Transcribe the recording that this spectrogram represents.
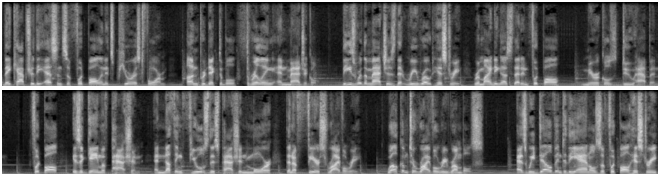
They capture the essence of football in its purest form, unpredictable, thrilling, and magical. These were the matches that rewrote history, reminding us that in football, miracles do happen. Football is a game of passion, and nothing fuels this passion more than a fierce rivalry. Welcome to Rivalry Rumbles. As we delve into the annals of football history,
